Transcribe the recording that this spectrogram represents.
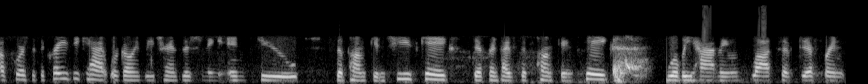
of course, at the Crazy Kat, we're going to be transitioning into the pumpkin cheesecakes, different types of pumpkin cakes. We'll be having lots of different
